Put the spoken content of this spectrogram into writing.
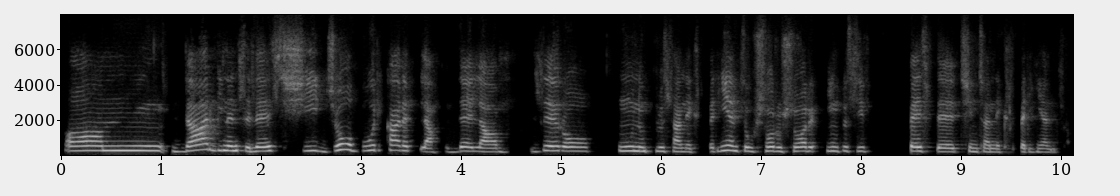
um, dar, bineînțeles, și joburi care pleacă de la 0, 1 plus ani experiență, ușor, ușor, inclusiv peste 5 ani experiență.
